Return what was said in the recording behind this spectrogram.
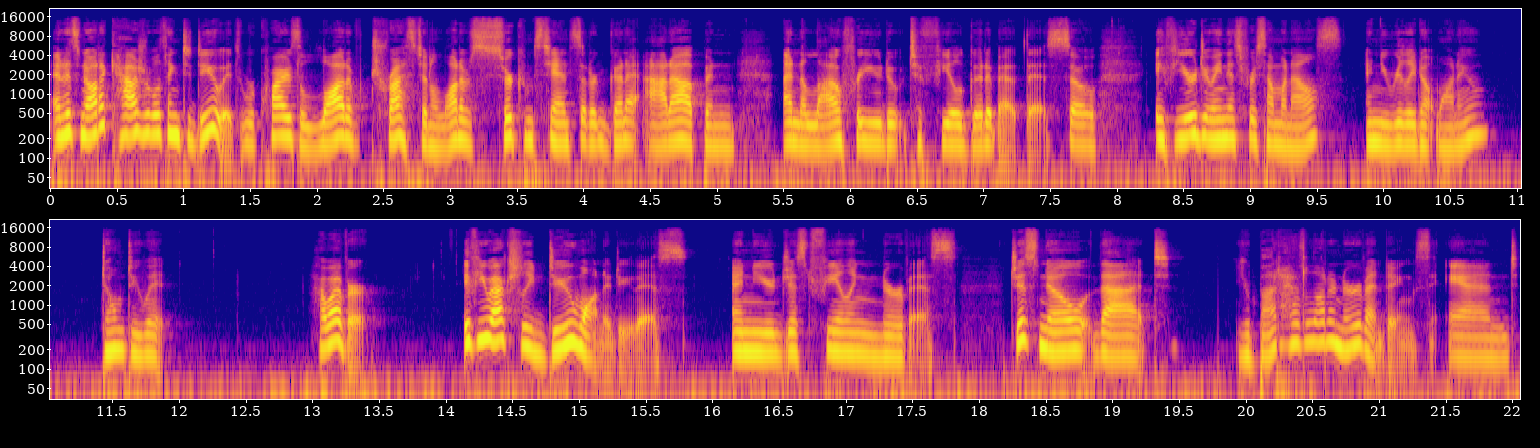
And it's not a casual thing to do. It requires a lot of trust and a lot of circumstance that are going to add up and and allow for you to, to feel good about this. So if you're doing this for someone else and you really don't want to, don't do it. However, if you actually do want to do this and you're just feeling nervous, just know that your butt has a lot of nerve endings and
